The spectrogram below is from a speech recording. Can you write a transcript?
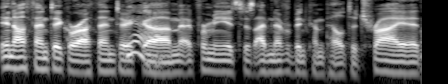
inauthentic or authentic. Yeah. Uh-huh. Um, for me, it's just I've never been compelled to try it.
